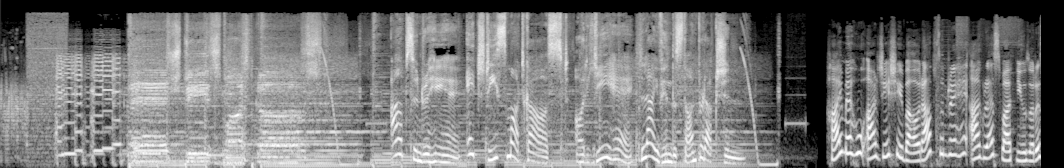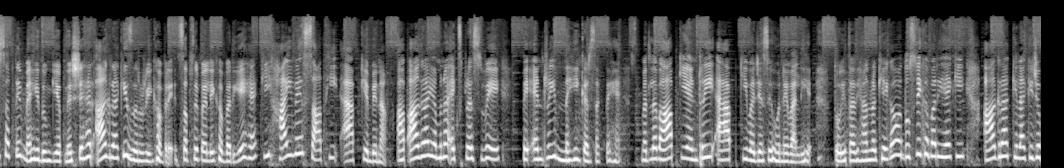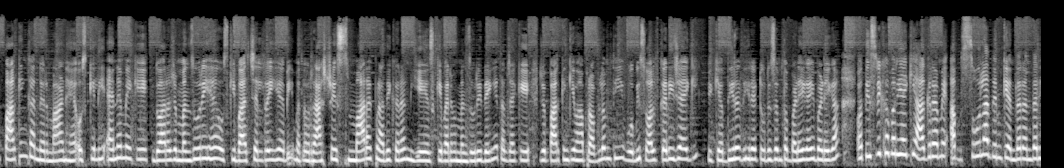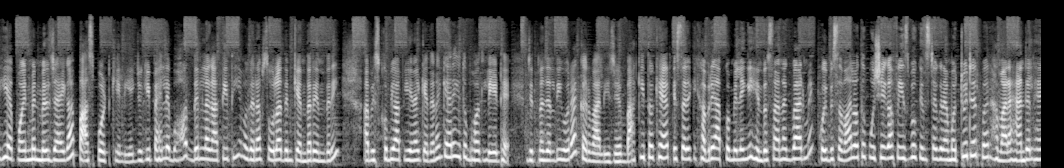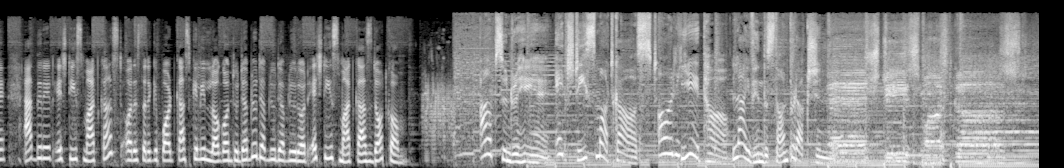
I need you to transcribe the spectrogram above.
HD Smartcast. आप सुन रहे हैं एच डी स्मार्ट कास्ट और ये है लाइव हिंदुस्तान प्रोडक्शन हाय मैं हूँ आरजे शेबा और आप सुन रहे हैं आगरा स्मार्ट न्यूज़ और इस हफ़्ते मैं ही दूँगी अपने शहर आगरा की ज़रूरी खबरें सबसे पहली खबर ये है कि हाईवे साथी ऐप के बिना आप आगरा यमुना एक्सप्रेस वे पे एंट्री नहीं कर सकते हैं। मतलब आपकी एंट्री ऐप की वजह से होने वाली है। तो इतना ध्यान रखिएगा। और दूसरी खबर यह है कि आगरा किला की जो पार्किंग का निर्माण है, उसके लिए एनएमए के द्वारा जो मंजूरी है, उसकी बात चल रही है अभी। मतलब राष्ट्रीय स्मारक प्राधिकरण ये इसके बारे में मंजूरी देंगे, तब जाके जो पार्किंग की वहाँ प्रॉब्लम थी, वो भी सॉल्व करी जाएगी। क्योंकि अब धीरे धीरे टूरिज़्म तो बढ़ेगा ही बढ़ेगा। और तीसरी खबर यह है कि आगरा में अब सोलह दिन के अंदर अंदर ही अपॉइंटमेंट मिल जाएगा पासपोर्ट के लिए, जो कि पहले बहुत दिन लगाती थी, मगर अब सोलह दिन के अंदर अंदर ही। अब इसको भी आप ये ना कहते ना? कह रहे ये तो बहुत लेट है जितना जल्दी हो रहा है करवा लीजिए। बाकी तो खैर इस तरह की खबरें आपको मिलेंगी हिंदुस्तान अखबार में। कोई भी सवाल हो तो पूछेगा फेसबुक इंस्टाग्राम और ट्विटर पर। हमारा हैंडल है at the rate H T और इस तरह के पॉडकास्ट के लिए log on to W W W dot H T आप सुन रहे हैं एच डी स्मार्ट कास्ट और ये था live Hindustan production HD Smartcast.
